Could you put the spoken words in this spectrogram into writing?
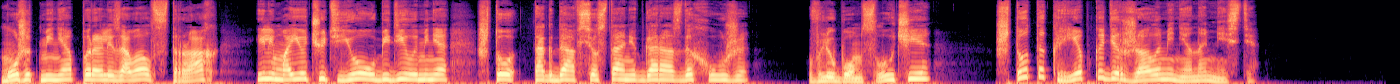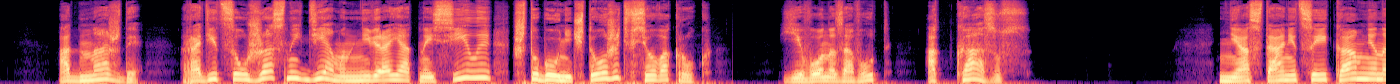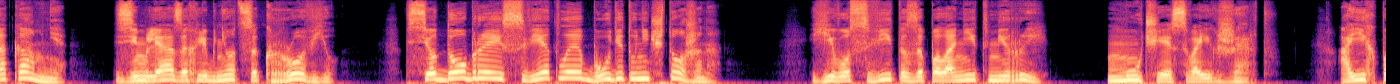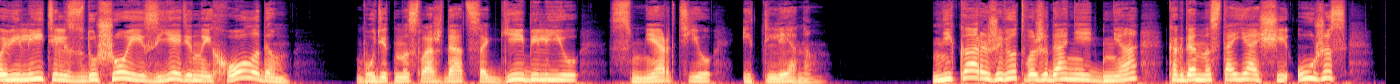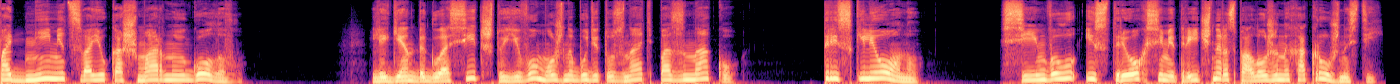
Может, меня парализовал страх, или мое чутье убедило меня, что тогда все станет гораздо хуже. В любом случае, что-то крепко держало меня на месте. Однажды родится ужасный демон невероятной силы, чтобы уничтожить все вокруг. Его назовут Акказус. Не останется и камня на камне, земля захлебнется кровью, все доброе и светлое будет уничтожено. Его свита заполонит миры, мучая своих жертв, а их повелитель с душой, изъеденной холодом, будет наслаждаться гибелью, смертью и тленом. Никара живет в ожидании дня, когда настоящий ужас поднимет свою кошмарную голову. Легенда гласит, что его можно будет узнать по знаку — Трискелиону, символу из трех симметрично расположенных окружностей.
